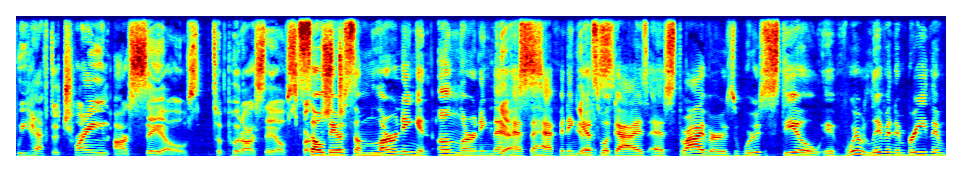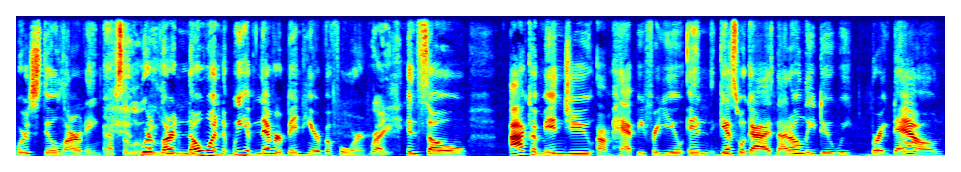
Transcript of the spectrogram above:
we have to train ourselves to put ourselves first So there's some learning and unlearning that has to happen. And Yes. guess what, guys? As thrivers, we're still if we're living and breathing, we're still learning. Absolutely. we're learning. No one we have never been here before, Right. And so. I commend you. I'm happy for you. And guess what, guys? Not only do we break down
